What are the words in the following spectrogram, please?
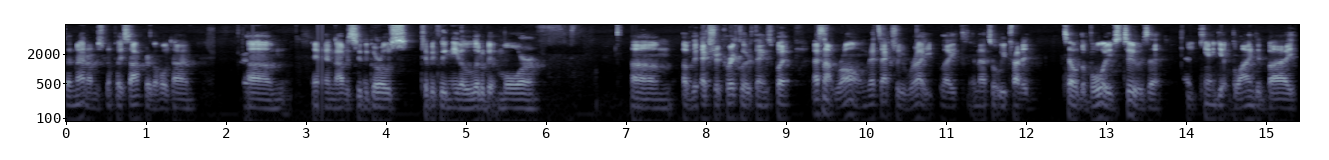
doesn't matter. I'm just going to play soccer the whole time. Um, and obviously, the girls typically need a little bit more um, of the extracurricular things, but that's not wrong. That's actually right. Like, and that's what we try to tell the boys too is that you can't get blinded by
